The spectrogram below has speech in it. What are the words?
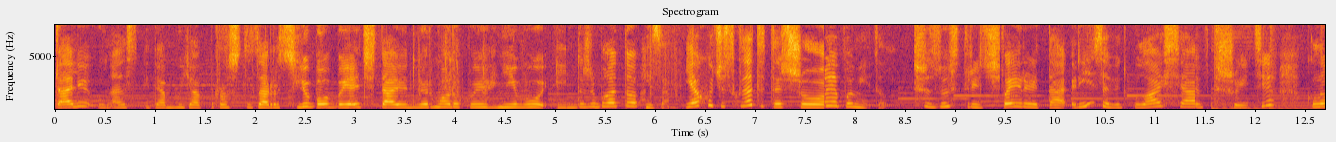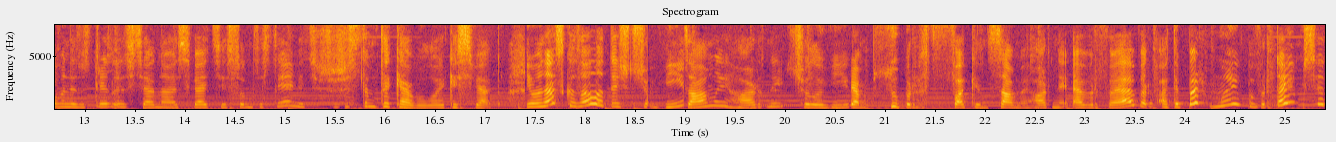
далі у нас іде моя просто зараз любов, бо я читаю двір мороку і гніву і дуже багато Різа. Я хочу сказати те, що я помітила. Перша зустріч Фейри та Різа відбулася в Тшиті, коли вони зустрілися на святі сонцестояння, чи щось там таке було, якесь свято. І вона сказала те, що він самий гарний чоловік, прям супер факін самий гарний ever forever. А тепер ми повертаємося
